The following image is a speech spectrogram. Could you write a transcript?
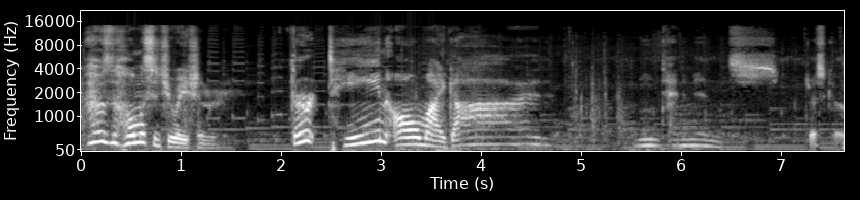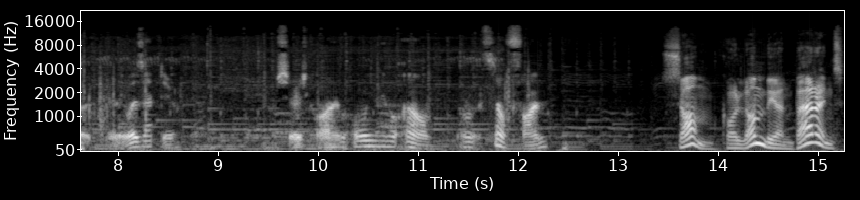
How's the homeless situation? 13? Oh my god! Need tenements. Dress code. Really, what does that do? Serious car, only middle. Oh, oh, that's no fun. Some Colombian barons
